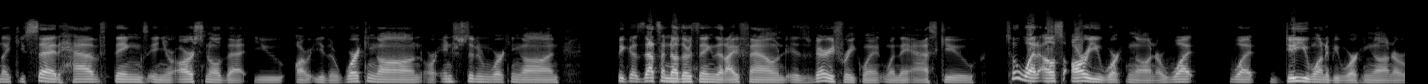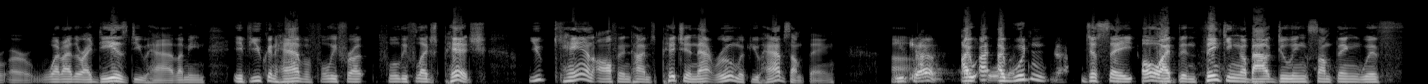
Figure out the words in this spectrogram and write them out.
like you said, have things in your arsenal that you are either working on or interested in working on because that's another thing that I found is very frequent when they ask you, so what else are you working on or what what do you want to be working on or, or what other ideas do you have? I mean, if you can have a fully fr- fully fledged pitch, you can oftentimes pitch in that room if you have something. You Uh, can. I, I, I wouldn't Yeah. just say, "Oh, I've been thinking about doing something with,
